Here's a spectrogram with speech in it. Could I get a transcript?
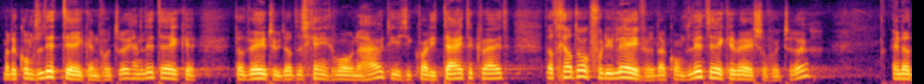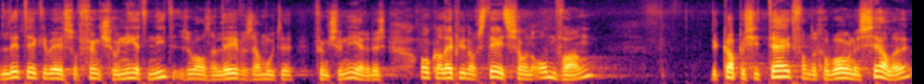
maar er komt litteken voor terug. En litteken, dat weet u, dat is geen gewone huid, die is die kwaliteiten kwijt. Dat geldt ook voor die lever, daar komt littekenweefsel voor terug. En dat littekenweefsel functioneert niet zoals een lever zou moeten functioneren. Dus ook al heb je nog steeds zo'n omvang, de capaciteit van de gewone cellen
